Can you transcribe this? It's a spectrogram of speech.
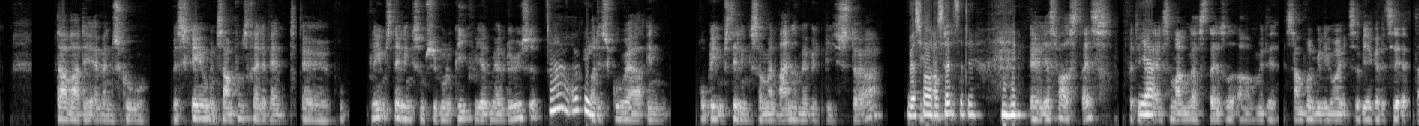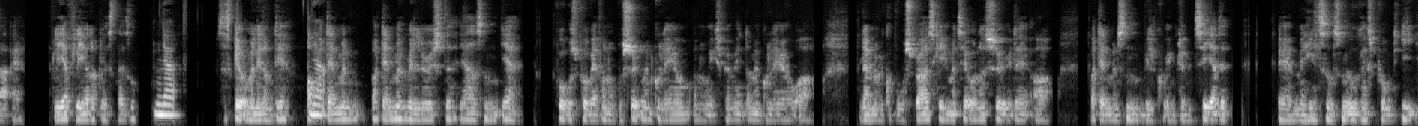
der var det, at man skulle beskrive en samfundsrelevant øh, problemstilling, som psykologi kunne hjælpe med at løse. Ah, okay. Og det skulle være en problemstilling, som man regnede med ville blive større. Hvad svarede du selv til det? Øh, jeg svarede stress, fordi Ja. der er så mange, der er stresset, og med det samfund, vi lever i, så virker det til, at der er flere og flere, der bliver stresset. ja. Så skriver man lidt om det, og Ja. ja. hvordan, man, hvordan man vil løse det. Jeg havde sådan, ja, fokus på, hvad for nogle forsøg man kunne lave, og nogle eksperimenter man kunne lave, og hvordan man kunne bruge spørgeskema til at undersøge det, og hvordan man sådan ville kunne implementere det, øh, men hele tiden som udgangspunkt i,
